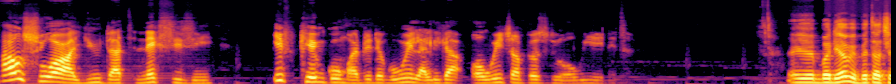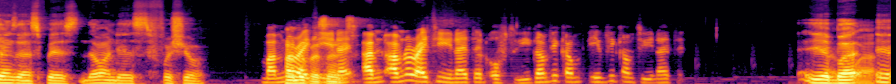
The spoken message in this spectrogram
How sure are you that next season, if Kane go Madrid, they go win La Liga or win Champions League or win it? Yeah, but they have a better chance than Spurs. That one there's for sure. But I'm not writing 100%. United. I'm, I'm not writing United off to you. Can if he come if he come to United. Yeah, but wow. eh,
